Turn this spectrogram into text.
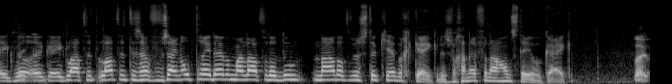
ik wil, ik, ik, laten, we, het- laten we het eens over zijn optreden hebben, maar laten we dat doen nadat we een stukje hebben gekeken. Dus we gaan even naar Hans Steeuwen kijken. Leuk.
